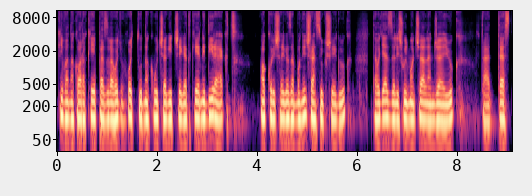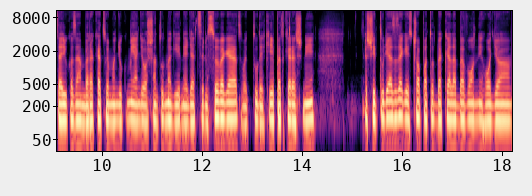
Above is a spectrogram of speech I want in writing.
ki vannak arra képezve, hogy hogy tudnak úgy segítséget kérni direkt, akkor is, ha igazából nincs rá szükségük, de hogy ezzel is úgymond challenge tehát teszteljük az embereket, hogy mondjuk milyen gyorsan tud megírni egy egyszerű szöveget, vagy tud egy képet keresni, és itt ugye ez az egész csapatot be kell ebbe vonni, hogy a,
